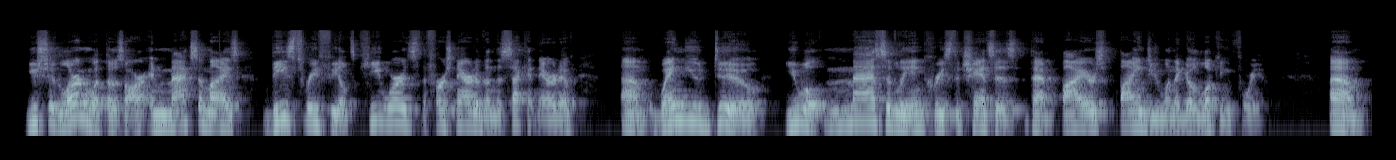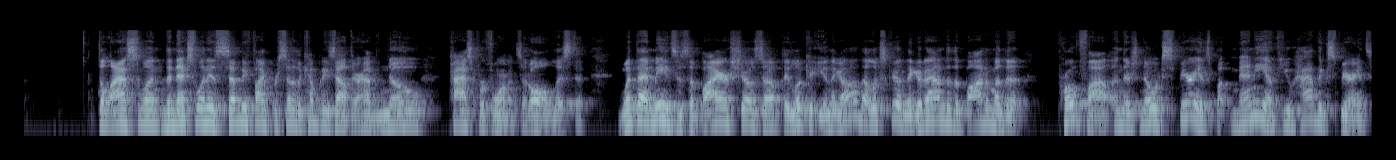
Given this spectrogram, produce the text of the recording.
You should learn what those are and maximize these three fields keywords the first narrative and the second narrative. Um, when you do you will massively increase the chances that buyers find you when they go looking for you. Um, the last one, the next one is 75% of the companies out there have no past performance at all listed. What that means is the buyer shows up, they look at you and they go, oh, that looks good. They go down to the bottom of the profile and there's no experience, but many of you have experience,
